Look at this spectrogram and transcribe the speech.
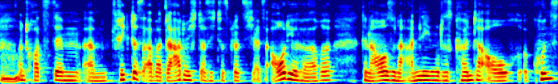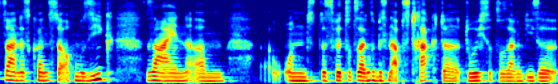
Mhm. Und trotzdem ähm, kriegt es aber dadurch, dass ich das plötzlich als Audio höre, genau so eine Anlegung. Das könnte auch Kunst sein, das könnte auch Musik sein. Ähm, und das wird sozusagen so ein bisschen abstrakter durch sozusagen diese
